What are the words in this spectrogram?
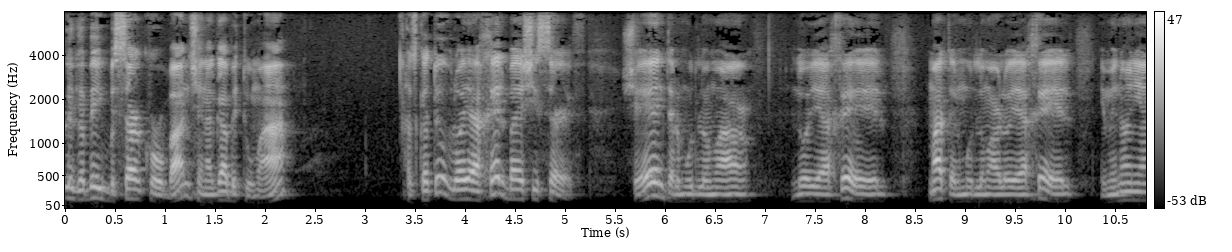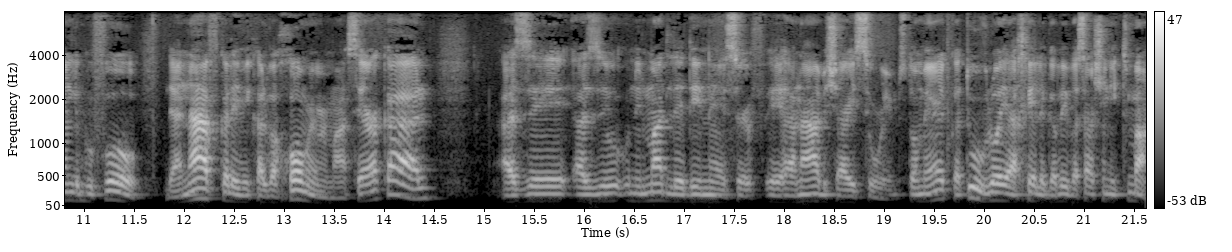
לגבי בשר קורבן שנגע בטומאה, אז כתוב לא יאכל באש יישרף. שאין תלמוד לומר לא יאכל, מה תלמוד לומר לא יאכל, אם אינו עניין לגופו דענף קלה מקל וחומר מעשר הקל, אז, אה, אז הוא נלמד לדין אה, שרף, אה, הנאה בשאר איסורים. זאת אומרת, כתוב לא יאכל לגבי בשר שנטמע,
